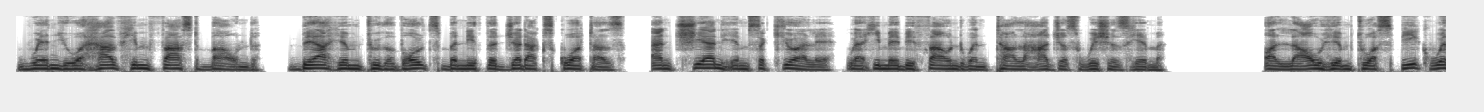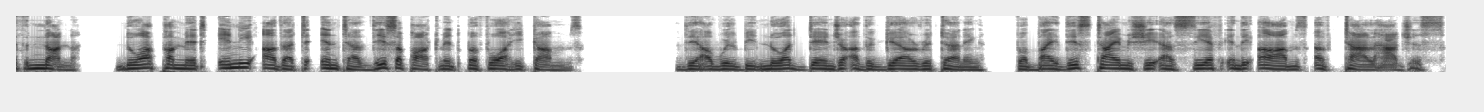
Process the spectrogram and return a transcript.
When you have him fast bound, bear him to the vaults beneath the Jeddak's quarters, and chain him securely where he may be found when Tal Hajus wishes him. Allow him to speak with none, nor permit any other to enter this apartment before he comes. There will be no danger of the girl returning, for by this time she is safe in the arms of Tal Hajus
